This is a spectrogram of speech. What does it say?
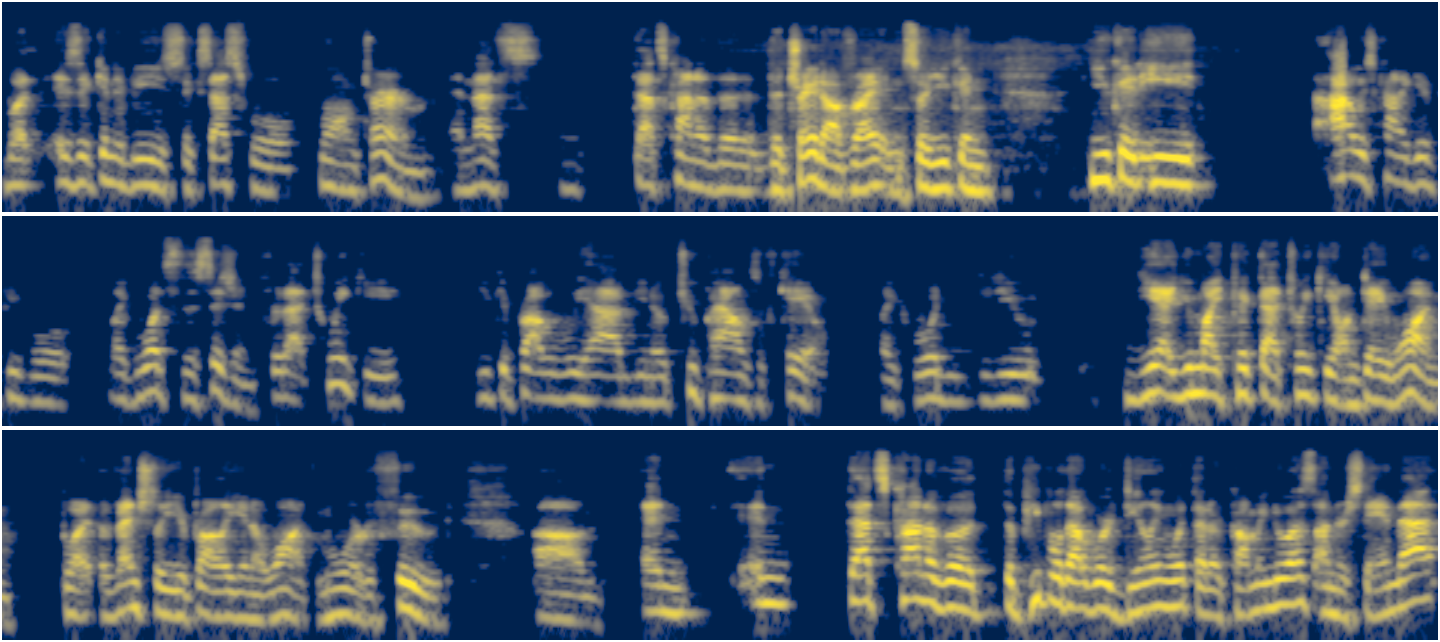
but is it going to be successful long term? And that's that's kind of the the trade off, right? And so you can you could eat. I always kind of give people like, what's the decision for that Twinkie? You could probably have you know two pounds of kale. Like, would you yeah, you might pick that Twinkie on day one, but eventually you're probably going to want more food. Um, and, and that's kind of a, the people that we're dealing with that are coming to us understand that.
